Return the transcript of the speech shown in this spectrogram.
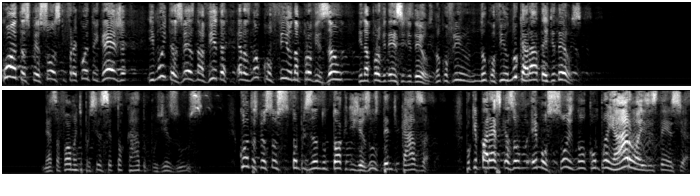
Quantas pessoas que frequentam a igreja e muitas vezes na vida elas não confiam na provisão e na providência de Deus, não confiam, não confiam no caráter de Deus. Nessa forma a gente precisa ser tocado por Jesus. Quantas pessoas estão precisando de um toque de Jesus dentro de casa? Porque parece que as emoções não acompanharam a existência.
